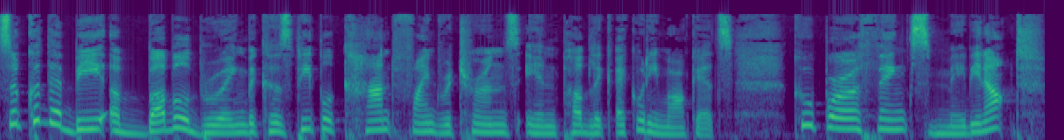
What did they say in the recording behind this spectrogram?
So could there be a bubble brewing because people can't find returns in public equity markets? Kupor thinks maybe not.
